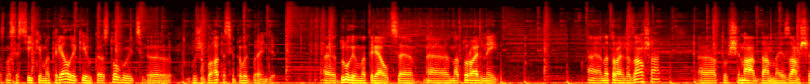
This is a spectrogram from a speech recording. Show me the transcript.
зносостійкий матеріал, який використовують е, дуже багато світових брендів. Е, другий матеріал це е, натуральний, натуральна замша. Товщина даної замші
